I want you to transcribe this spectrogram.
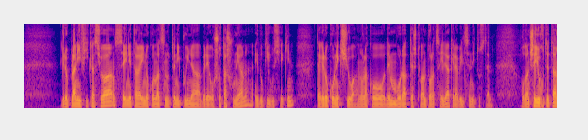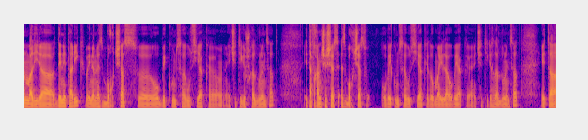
Gero planifikazioa, zeinetara ino kondatzen duten ipuina bere osotasunean, eduki guziekin, eta gero konexioa, nolako denbora testu antolatzaileak erabiltzen dituzten. Odan, sei urtetan badira denetarik, baina ez bortxaz uh, obekuntza guziak uh, etxetik euskaldunen zat, eta frantsesez ez bortxaz obekuntza guziak edo maila obeak uh, etxetik erdaldunen zat, eta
